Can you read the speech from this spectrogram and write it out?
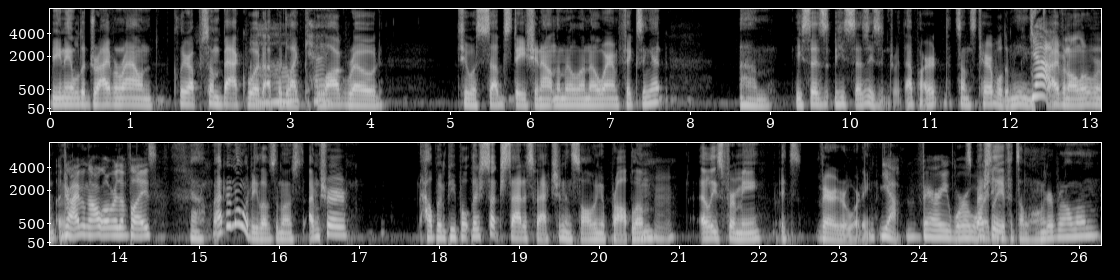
being able to drive around, clear up some backwood up a like Okay. log road to a substation out in the middle of nowhere and fixing it. Um, he says he says he's enjoyed that part. That sounds terrible to me. Yeah. driving all over. Driving all over the place. Yeah, I don't know what he loves the most. I'm sure helping people. There's such satisfaction in solving a problem. Mm-hmm. At least for me, it's very rewarding. Yeah. Very rewarding. Especially if it's a longer problem.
